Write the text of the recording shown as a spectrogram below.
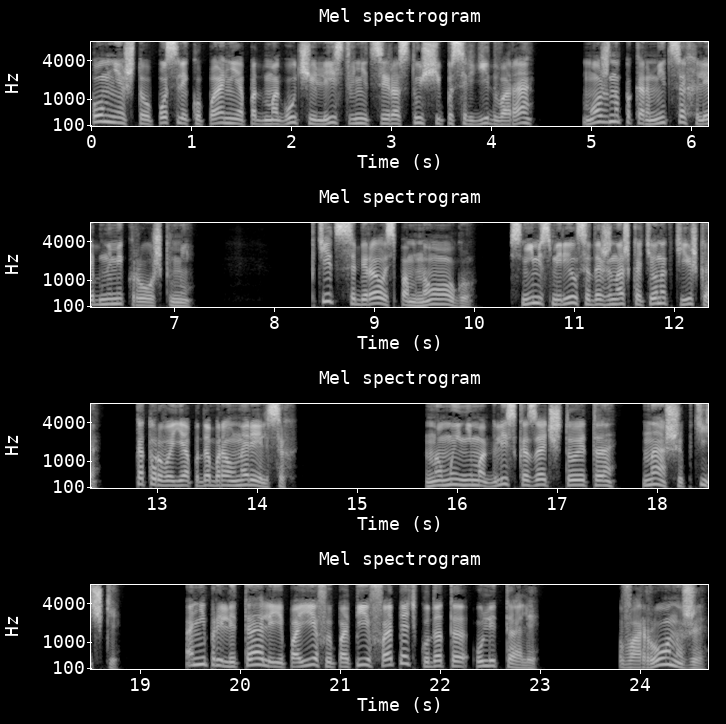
помня, что после купания под могучей лиственницей, растущей посреди двора, можно покормиться хлебными крошками. Птиц собиралось по многу, с ними смирился даже наш котенок Тишка, которого я подобрал на рельсах. Но мы не могли сказать, что это наши птички. Они прилетали и, поев и попив, опять куда-то улетали. Ворона же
